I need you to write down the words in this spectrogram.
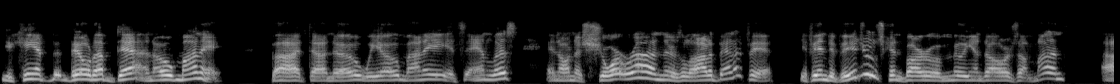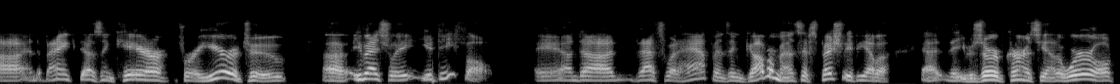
You can't build up debt and owe money. But uh, no, we owe money. It's endless. And on the short run, there's a lot of benefit if individuals can borrow a million dollars a month uh, and the bank doesn't care for a year or two, uh, eventually you default. And uh, that's what happens in governments, especially if you have a, uh, the reserve currency of the world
